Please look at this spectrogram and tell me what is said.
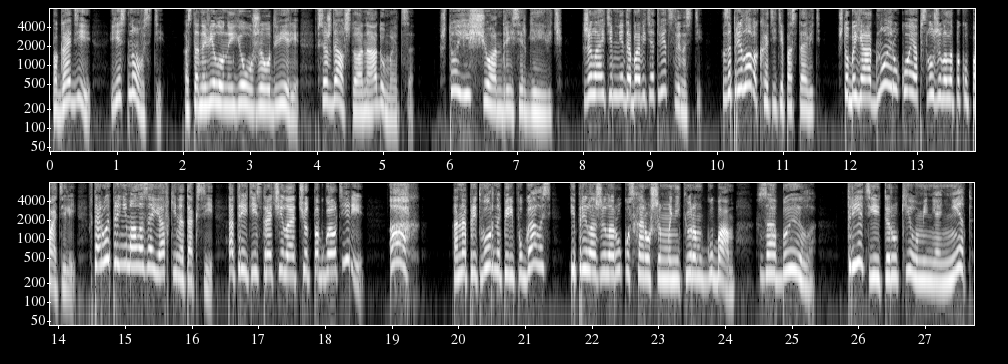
«Погоди, есть новости». Остановил он ее уже у двери, все ждал, что она одумается. «Что еще, Андрей Сергеевич? Желаете мне добавить ответственности? За прилавок хотите поставить? Чтобы я одной рукой обслуживала покупателей, второй принимала заявки на такси, а третьей строчила отчет по бухгалтерии? «Ах!» Она притворно перепугалась и приложила руку с хорошим маникюром к губам. «Забыла! Третьей-то руки у меня нет!»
